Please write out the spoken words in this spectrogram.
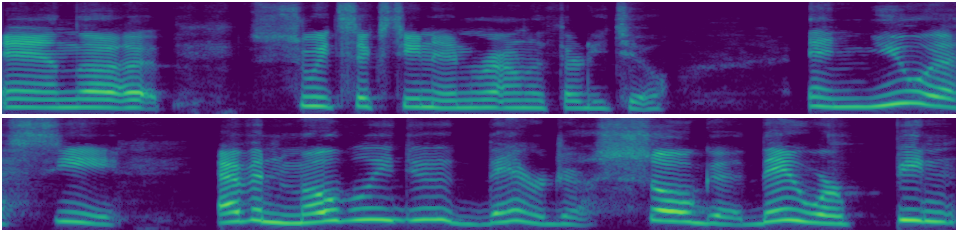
and the sweet 16 and round of 32 and usc evan mobley dude they're just so good they were beating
